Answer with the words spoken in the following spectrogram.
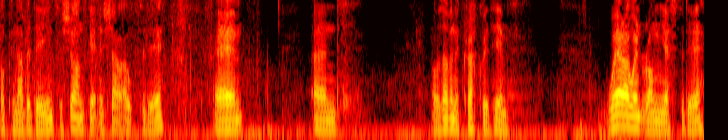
up in Aberdeen. So Sean's getting a shout out today. Um, and I was having a crack with him. Where I went wrong yesterday,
